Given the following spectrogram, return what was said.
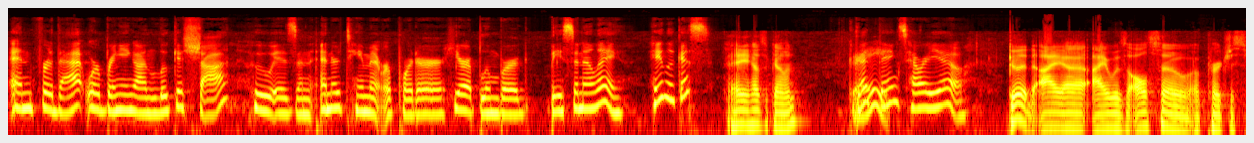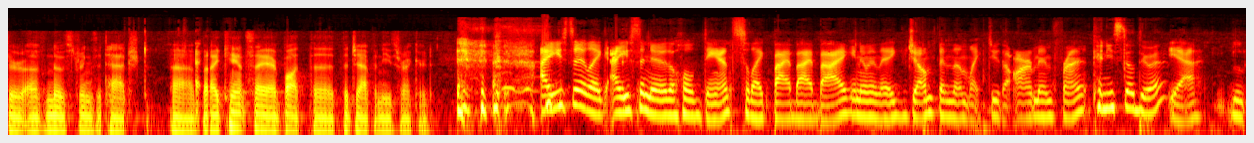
And for that, we're bringing on Lucas Shaw, who is an entertainment reporter here at Bloomberg, based in LA. Hey, Lucas. Hey, how's it going? Great. Good, thanks. How are you? Good. I uh, I was also a purchaser of No Strings Attached, uh, but I can't say I bought the the Japanese record. I used to like I used to know the whole dance to like bye bye bye, you know, and like jump and then like do the arm in front. Can you still do it? Yeah, l-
